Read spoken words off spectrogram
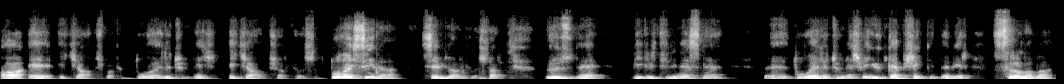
A, E eki almış. Bakın dolaylı tümleç eki almış arkadaşlar. Dolayısıyla sevgili arkadaşlar özne, belirtili nesne, e, dolaylı tümleç ve yüklem şeklinde bir sıralama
